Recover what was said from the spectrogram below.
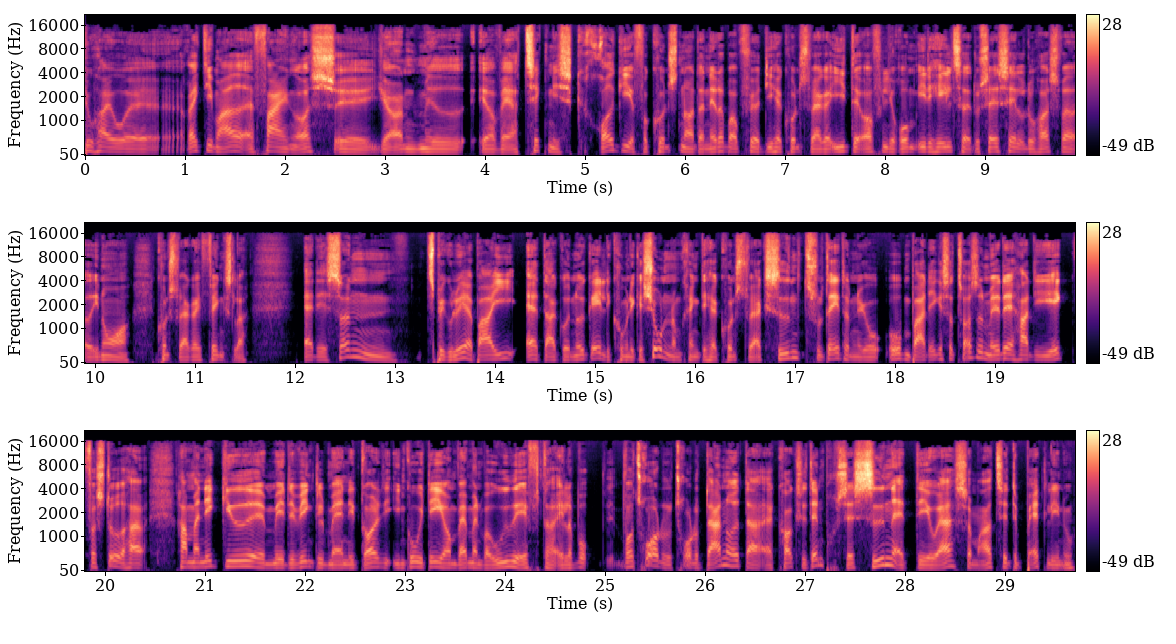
Du har jo øh, rigtig meget erfaring også, øh, Jørgen, med at være teknisk rådgiver for kunstnere, der netop opfører de her kunstværker i det offentlige rum i det hele taget. Du sagde selv, at du har også været ind over kunstværker i fængsler. Er det sådan, spekulerer bare i, at der er gået noget galt i kommunikationen omkring det her kunstværk, siden soldaterne jo åbenbart ikke er så tosset med det. Har de ikke forstået, har, har man ikke givet øh, Mette Winkelmann et godt, en god idé om, hvad man var ude efter? Eller hvor, hvor tror du, tror du, der er noget, der er kokset i den proces, siden at det jo er så meget til debat lige nu?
